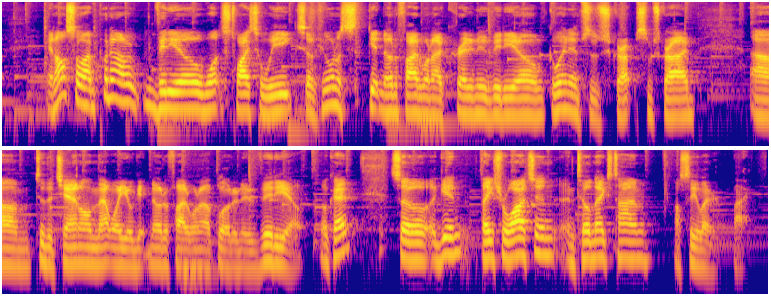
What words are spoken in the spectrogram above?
And also I put out a video once, twice a week. So if you want to get notified when I create a new video, go ahead and subscribe, subscribe um, to the channel and that way you'll get notified when I upload a new video, okay? So again, thanks for watching. Until next time, I'll see you later. Bye.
